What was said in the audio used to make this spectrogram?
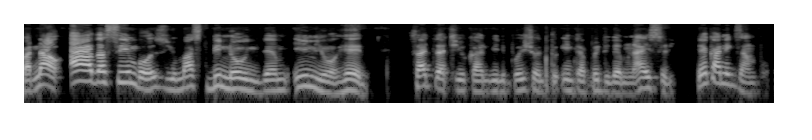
But now other symbols, you must be knowing them in your head such that you can be in a position to interpret them nicely. Take an example.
